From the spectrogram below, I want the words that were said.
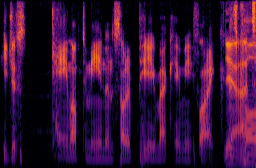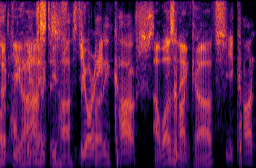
he just came up to me and then started piggybacking me for like. Yeah, It's I took you we hostage. took you hostage, You're buddy. in cuffs. I wasn't in cuffs. You can't.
